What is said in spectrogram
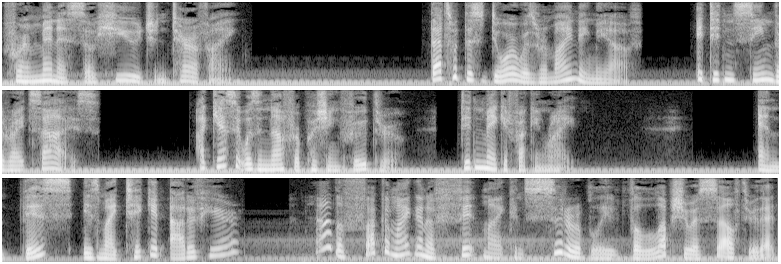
for a menace so huge and terrifying. That's what this door was reminding me of. It didn't seem the right size. I guess it was enough for pushing food through. Didn't make it fucking right. And this is my ticket out of here? How the fuck am I gonna fit my considerably voluptuous self through that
